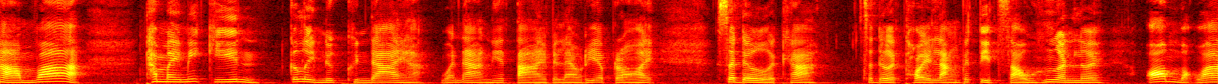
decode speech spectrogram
ถามว่า ทำไมไม่กินก็เลยนึกขึ้นได้ค่ะ ว่านางเนี่ยตายไปแล้วเรียบร้อย เสดิร์ดค่ะ เสดิร์ดถอยหลังไปติดเสาเฮือนเลย อ้อมบอกว่า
